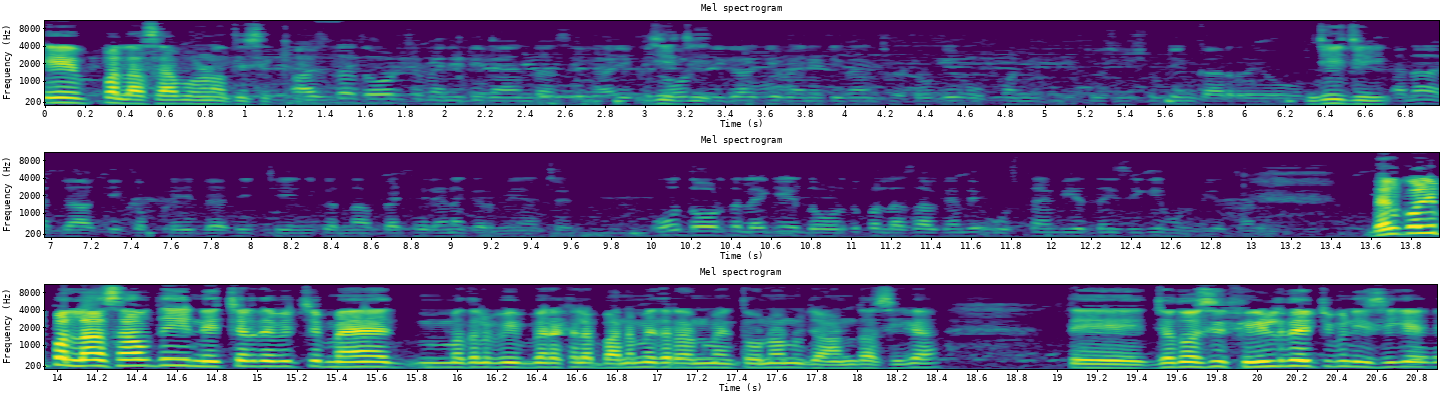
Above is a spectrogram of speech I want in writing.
ਇਹ ਭੱਲਾ ਸਾਹਿਬ ਹੋਣਾ ਤੇ ਸਿੱਖਿਆ। ਅੱਜ ਦਾ ਦੌਰ 'ਚ ਵੈਨਿਟੀ ਵੈਨ ਦਾ ਸੀਗਾ। ਇੱਕ ਜੀ, ਦੌਰ ਜੀ। ਸੀਗਾ ਕਿ ਵੈਨਿਟੀ ਵੈਨ ਛੱਡੋਗੇ ਓਪਨ ਤੁਸੀਂ ਸ਼ੂਟਿੰਗ ਕਰ ਰਹੇ ਹੋ। ਜੀ ਜੀ। ਹੈ ਨਾ ਜਾ ਕੇ ਕੱਪੜੇ ਵੈਸੇ ਚੇਂਜ ਕਰਨਾ ਬੈਠੇ ਰਹਿਣਾ ਗਰਮੀਆਂ 'ਚ। ਉਹ ਦੌਰ ਤੋਂ ਲੈ ਕੇ ਦੌਰ ਤੋਂ ਭੱਲਾ ਸਾਹਿਬ ਕਹਿੰਦੇ ਉਸ ਟਾਈਮ ਵੀ ਇਦਾਂ ਹੀ ਸੀਗੇ ਹੁਣ ਵੀ ਇਦਾਂ ਨਹੀਂ। ਬਿਲਕੁਲ ਜੀ ਭੱਲਾ ਸਾਹਿਬ ਦੀ ਨੇਚਰ ਦੇ ਵਿੱਚ ਮੈਂ ਮਤਲਬ ਵੀ ਮੇਰਾ ਖਿਆਲ ਹੈ 92 93 ਤੋਂ ਉਹਨਾਂ ਨੂੰ ਜਾਣਦਾ ਸੀਗਾ। ਤੇ ਜਦੋਂ ਅਸੀਂ ਫੀਲਡ ਦੇ ਵਿੱਚ ਵੀ ਨਹੀਂ ਸੀਗੇ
